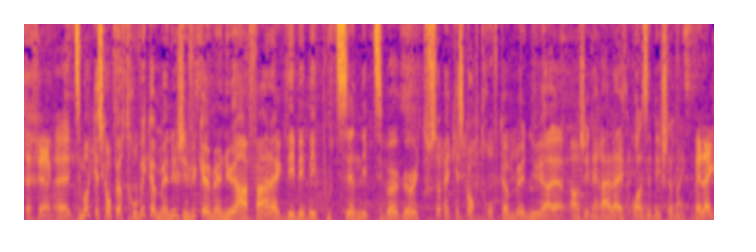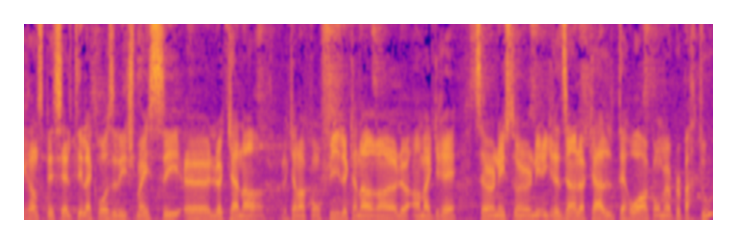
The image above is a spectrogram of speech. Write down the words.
Tout à fait. à. Euh, Dis-moi, qu'est-ce qu'on peut retrouver comme menu? J'ai vu qu'un menu enfant là, avec des bébés poutines, des petits burgers et tout ça. Mais qu'est-ce qu'on retrouve comme menu euh, en général à la croisée des chemins? Ben, la grande spécialité de la croisée des chemins, c'est euh, le canard, le canard confit, le canard en, le- en magret. C'est un, ingrédient local terroir qu'on met un peu partout.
